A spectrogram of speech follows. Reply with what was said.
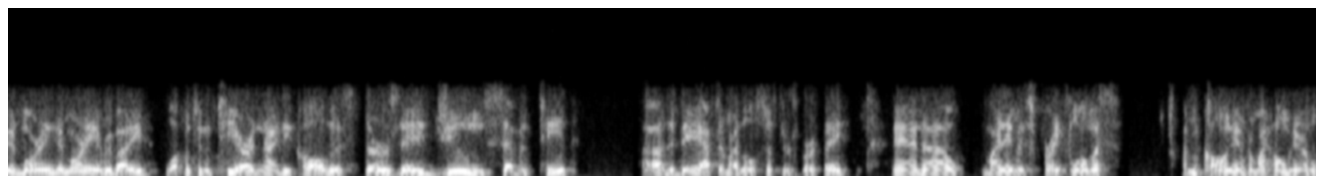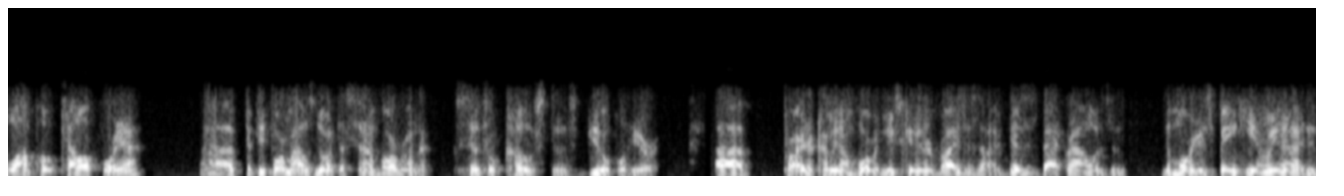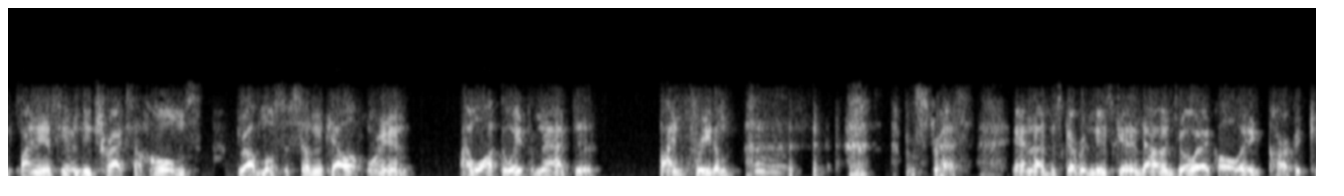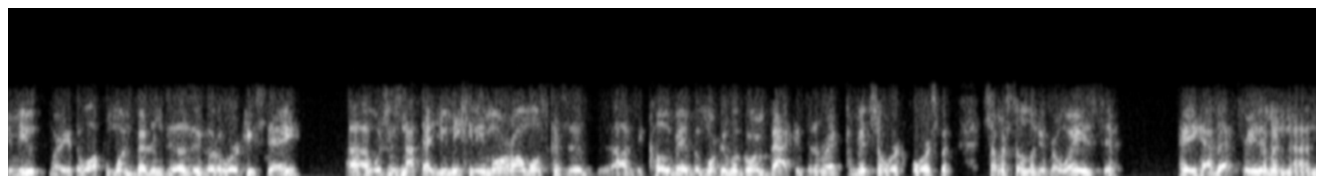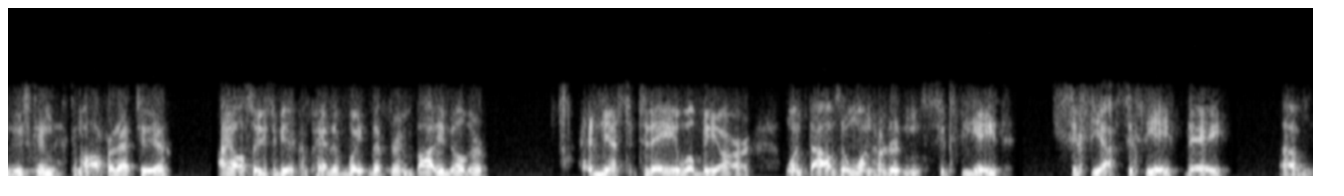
Good morning, good morning, everybody. Welcome to the TR90 call this Thursday, June 17th, uh, the day after my little sister's birthday. And uh, my name is Frank Lomas. I'm calling in from my home here in Lompoc, California, uh, 54 miles north of Santa Barbara on the central coast, and it's beautiful here. Uh, prior to coming on board with Nu Skin Enterprises, my business background was in the mortgage banking arena. I did financing on new tracts of homes throughout most of Southern California, and I walked away from that to find freedom from stress, and I discovered Nu Skin, and now enjoy what I call a carpet commute, where I get to walk from one bedroom to the other to go to work each day. Uh, which is not that unique anymore almost because of obviously COVID, but more people are going back into the red conventional workforce, but some are still looking for ways to, hey, have that freedom and uh, Nu Skin can offer that to you. I also used to be a competitive weightlifter and bodybuilder. And yes, today will be our 1,168th, 60, yeah, 68th day of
